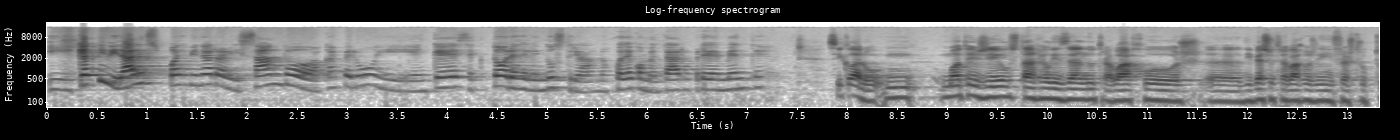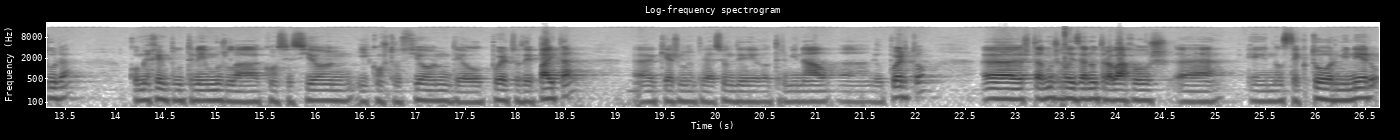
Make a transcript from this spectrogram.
¿Y qué actividades pues viene realizando acá en Perú y en qué sectores de la industria? ¿Nos puede comentar brevemente? Sim, claro. Motengil está realizando trabalhos, uh, diversos trabalhos de infraestrutura. Como exemplo, temos a concessão e construção do Puerto de Paita, uh, que é uma ampliação do terminal uh, do Puerto. Uh, estamos realizando trabalhos uh, no sector mineiro,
